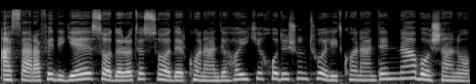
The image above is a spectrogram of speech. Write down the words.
از طرف دیگه صادرات صادر کننده هایی که خودشون تولید کننده نباشن و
